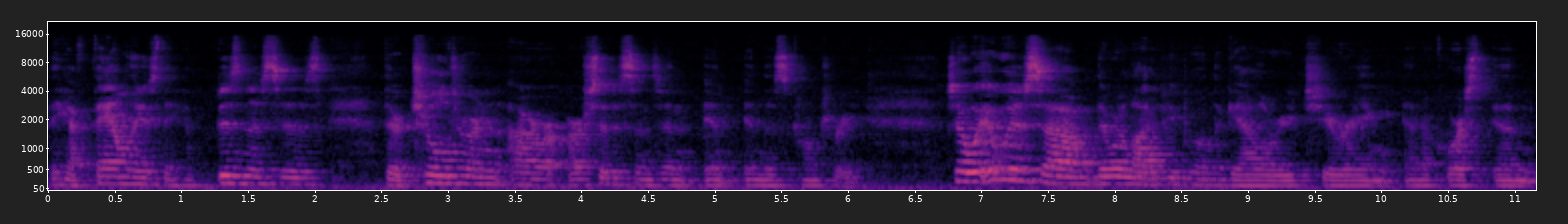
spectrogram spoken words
They have families, they have businesses, their children are, are citizens in, in, in this country. So it was, um, there were a lot of people in the gallery cheering, and of course in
